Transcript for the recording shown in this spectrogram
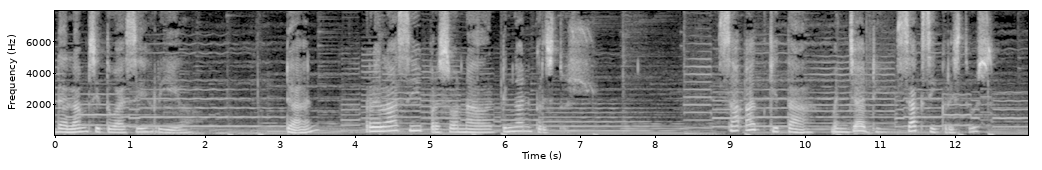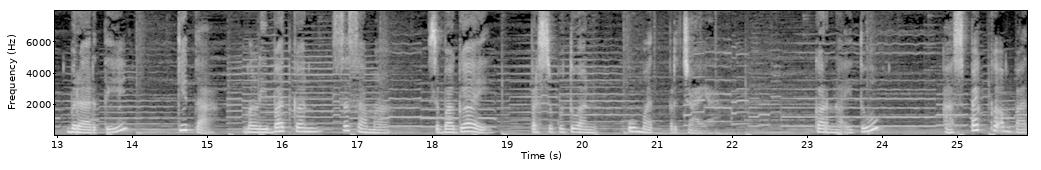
dalam situasi real dan relasi personal dengan Kristus. Saat kita menjadi saksi Kristus, berarti kita melibatkan sesama sebagai persekutuan umat percaya. Karena itu, aspek keempat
